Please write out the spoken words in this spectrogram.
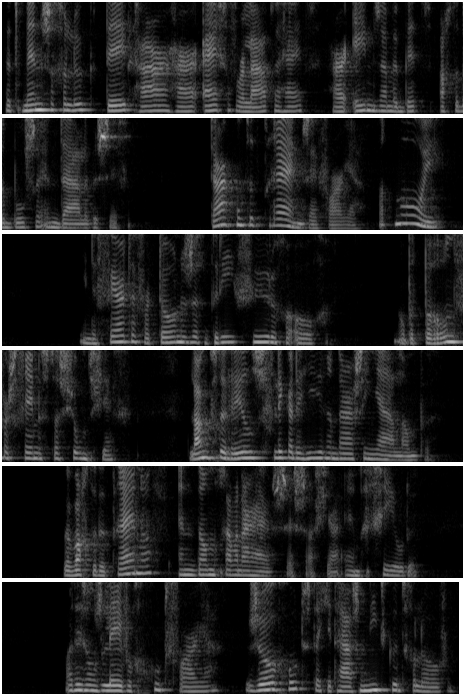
Het mensengeluk deed haar haar eigen verlatenheid, haar eenzame bed achter de bossen en dalen beseffen. Daar komt de trein, zei Varja. Wat mooi. In de verte vertoonden zich drie vurige ogen. Op het perron verscheen de stationschef. Langs de rails flikkerden hier en daar signaallampen. We wachten de trein af en dan gaan we naar huis, zei Sascha en geeuwde. Wat is ons leven goed, Varja? Zo goed dat je het haast niet kunt geloven.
